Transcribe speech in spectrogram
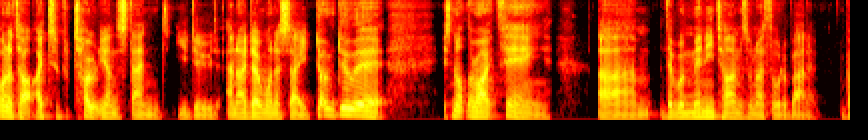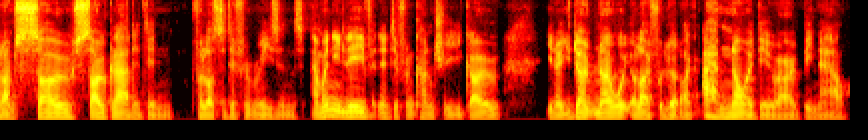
Vonatar, I totally understand you, dude. And I don't want to say, don't do it. It's not the right thing. Um, there were many times when I thought about it, but I'm so, so glad it didn't for lots of different reasons. And when you leave in a different country, you go, you know, you don't know what your life would look like. I have no idea where I'd be now,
